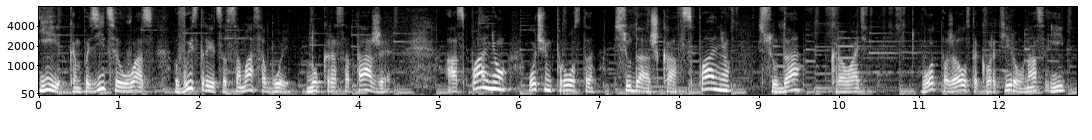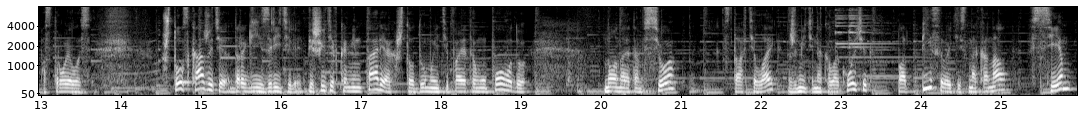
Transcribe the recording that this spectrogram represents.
И композиция у вас выстроится сама собой. Ну, красота же! А спальню очень просто. Сюда шкаф в спальню, сюда кровать. Вот, пожалуйста, квартира у нас и построилась. Что скажете, дорогие зрители? Пишите в комментариях, что думаете по этому поводу. Ну а на этом все. Ставьте лайк, жмите на колокольчик, подписывайтесь на канал. Всем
